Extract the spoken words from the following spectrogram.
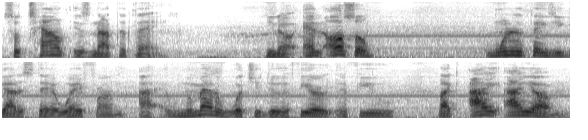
So talent is not the thing. You know and also one of the things you got to stay away from I, no matter what you do if you're if you like i i um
